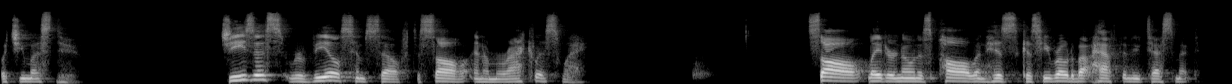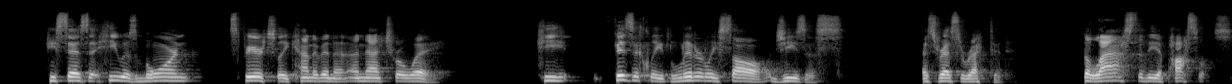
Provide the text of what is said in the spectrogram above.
what you must do. Jesus reveals himself to Saul in a miraculous way. Saul, later known as Paul, and his because he wrote about half the New Testament, he says that he was born spiritually kind of in an unnatural way. He physically, literally saw Jesus as resurrected, the last of the apostles.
